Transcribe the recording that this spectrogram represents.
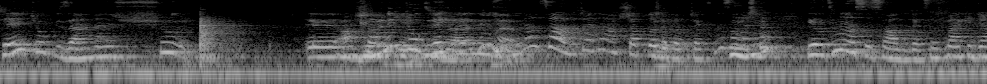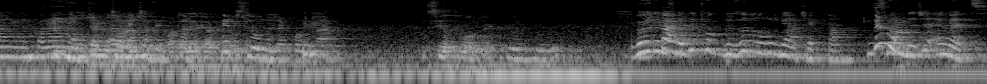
Şey çok güzel hani şu e, ahşap Günlük çok direklerin değil mi? üstünden sadece hani ahşapla kapatacaksınız ama işte yalıtımı nasıl sağlayacaksınız? Belki cam yünü falan mı olacak? Tabii tabii. Tabii. Hepsi olacak onlar. Sıyaltım olacak. Böyle Süper. bir şey de çok güzel olur gerçekten. Değil mi? Sadece evet.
